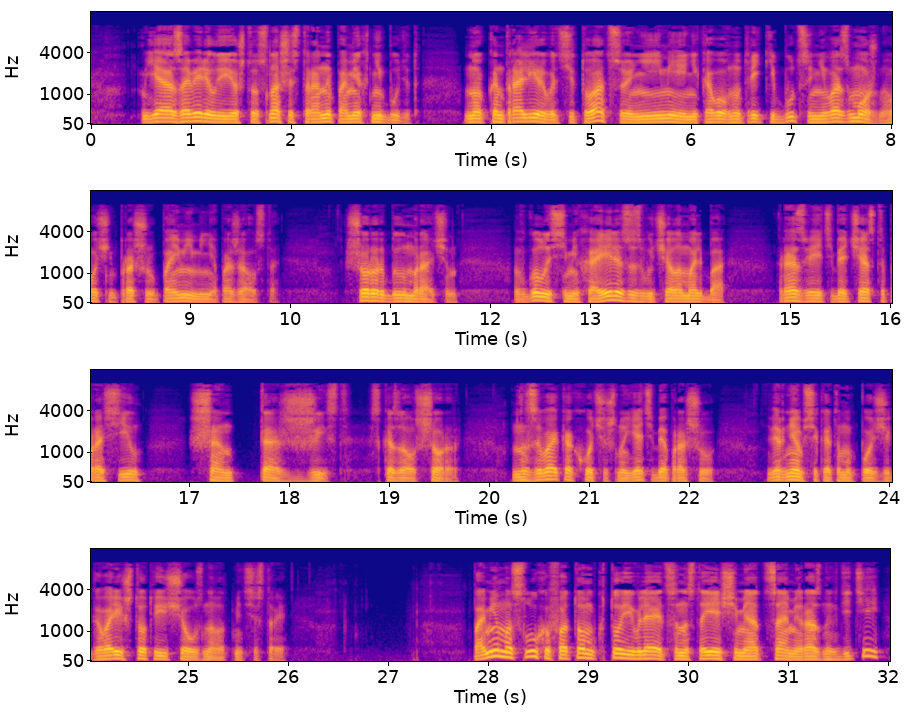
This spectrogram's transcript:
я заверил ее, что с нашей стороны помех не будет. Но контролировать ситуацию, не имея никого внутри кибуца, невозможно. Очень прошу, пойми меня, пожалуйста». Шорер был мрачен. В голосе Михаэля зазвучала мольба. «Разве я тебя часто просил?» «Шантажист», — сказал Шорер. «Называй как хочешь, но я тебя прошу. Вернемся к этому позже. Говори, что ты еще узнал от медсестры». Помимо слухов о том, кто является настоящими отцами разных детей,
